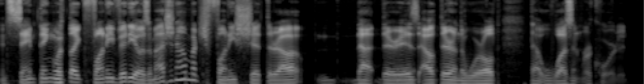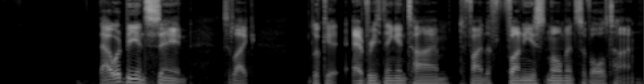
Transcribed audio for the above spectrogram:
And same thing with like funny videos. Imagine how much funny shit there out that there is out there in the world that wasn't recorded. That would be insane to like look at everything in time to find the funniest moments of all time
